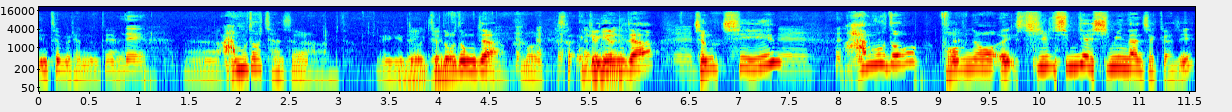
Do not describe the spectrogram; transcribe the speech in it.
인터뷰를 했는데 네. 어, 아무도 찬성을 안 합니다. 이게 네, 그 노동자, 뭐 경영자, 네. 정치인 네. 아무도 보험료 심지어 시민단체까지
